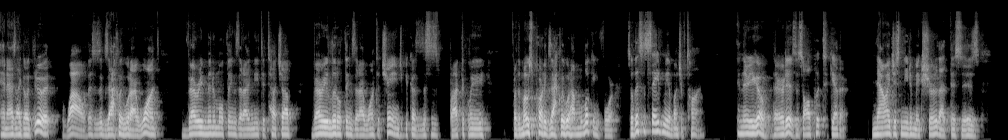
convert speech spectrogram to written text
And as I go through it, wow, this is exactly what I want. Very minimal things that I need to touch up, very little things that I want to change because this is practically, for the most part, exactly what I'm looking for. So this has saved me a bunch of time. And there you go. There it is. It's all put together. Now I just need to make sure that this is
